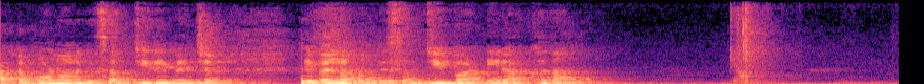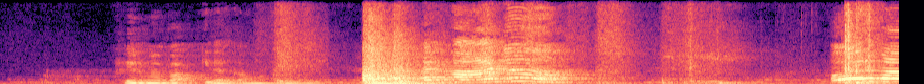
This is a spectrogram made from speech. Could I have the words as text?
ਘੱਟ ਪਾਉਣਾ ਉਹਨਾਂ ਦੀ ਸਬਜ਼ੀ ਦੇ ਵਿੱਚ। ਤੇ ਪਹਿਲਾਂ ਮੈਂ ਉਹਦੀ ਸਬਜ਼ੀ ਬਣਨੀ ਰੱਖਦਾ। ਫਿਰ ਮੈਂ ਬਾਕੀ ਦਾ ਕੰਮ ਕਰੂੰਗੀ। ਅਰਮਾਨ ਓ ਅਰਮਾਨ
